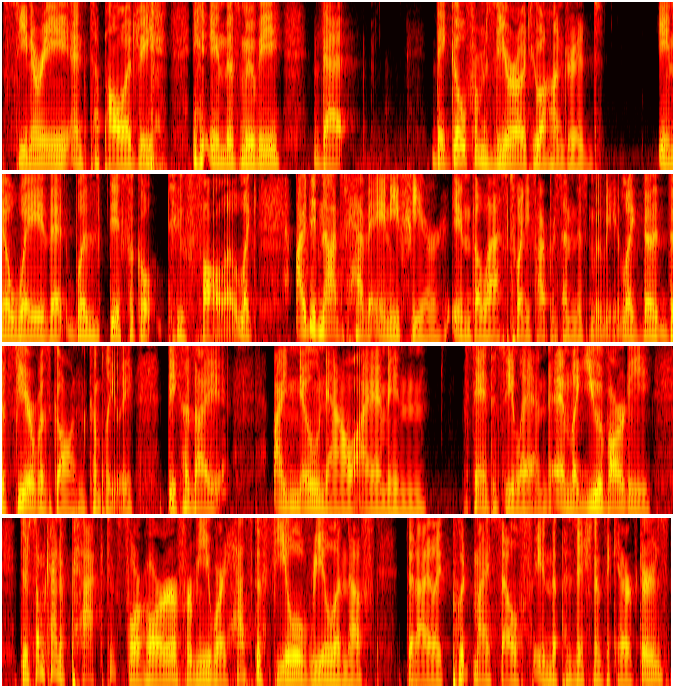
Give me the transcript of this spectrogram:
scenery and topology in this movie that they go from zero to a 100 in a way that was difficult to follow. Like I did not have any fear in the last 25% of this movie. Like the the fear was gone completely because I I know now I am in fantasy land and like you have already there's some kind of pact for horror for me where it has to feel real enough that I like put myself in the position of the characters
